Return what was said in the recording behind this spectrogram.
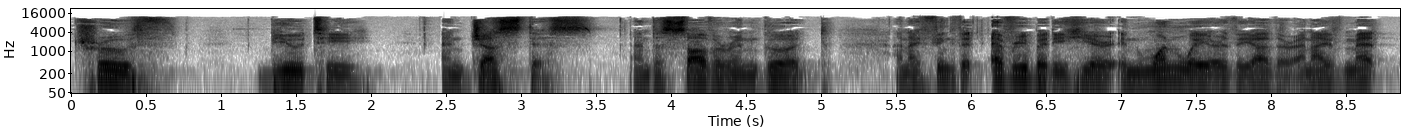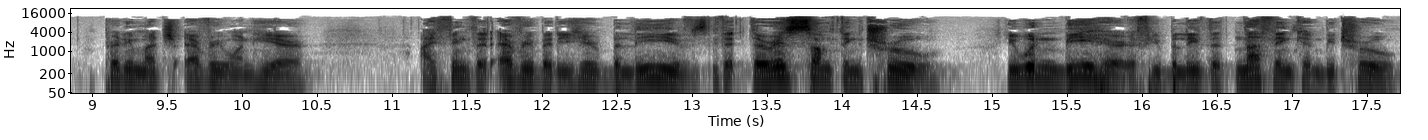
truth, beauty, and justice, and the sovereign good. And I think that everybody here, in one way or the other, and I've met pretty much everyone here, I think that everybody here believes that there is something true. You wouldn't be here if you believed that nothing can be true.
